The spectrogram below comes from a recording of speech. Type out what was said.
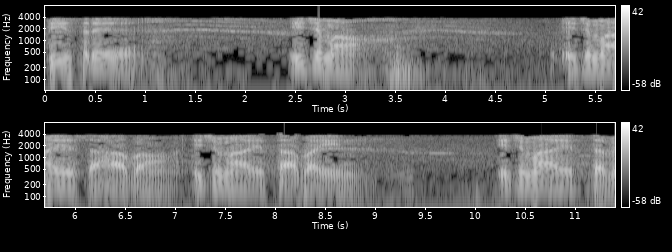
تیسرے اجماع اجماع صحابہ، اجماع تابعین، اجماع طب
